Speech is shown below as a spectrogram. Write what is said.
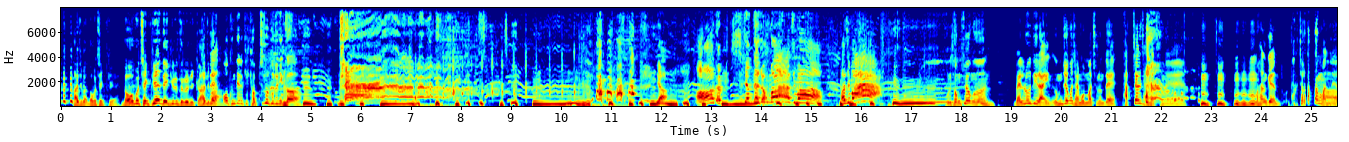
하지 마. 너무 창피해. 너무 창피해 내 귀로 들으니까 하지 근데 마. 어 근데 이렇게 겹쳐서 들으니까 야, 아, 나 미치겠다, 정말! 하지 마! 하지 마! 우리 정수 형은 멜로디 라인 음정은 잘 못 맞추는데 박자는 잘 맞추네. 음, 음, 음, 음, 음 하는 게 박자가 딱딱 맞네요.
